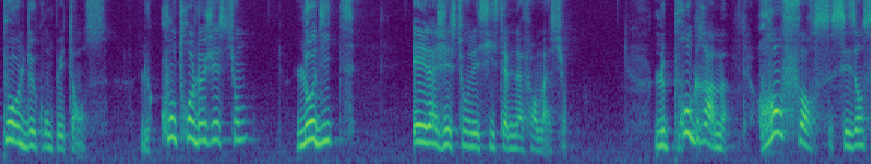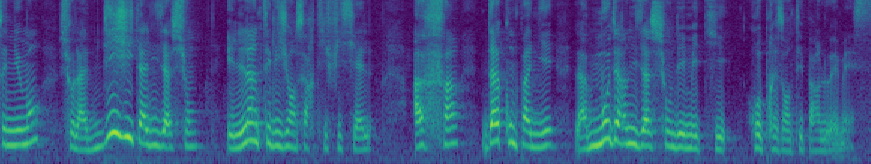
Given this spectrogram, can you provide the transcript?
pôles de compétences, le contrôle de gestion, l'audit et la gestion des systèmes d'information. Le programme renforce ses enseignements sur la digitalisation et l'intelligence artificielle afin d'accompagner la modernisation des métiers représentés par l'EMS.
